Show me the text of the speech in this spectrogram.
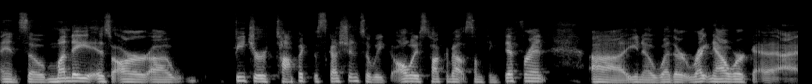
and so Monday is our uh, feature topic discussion so we always talk about something different. Uh, you know whether right now we're uh,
